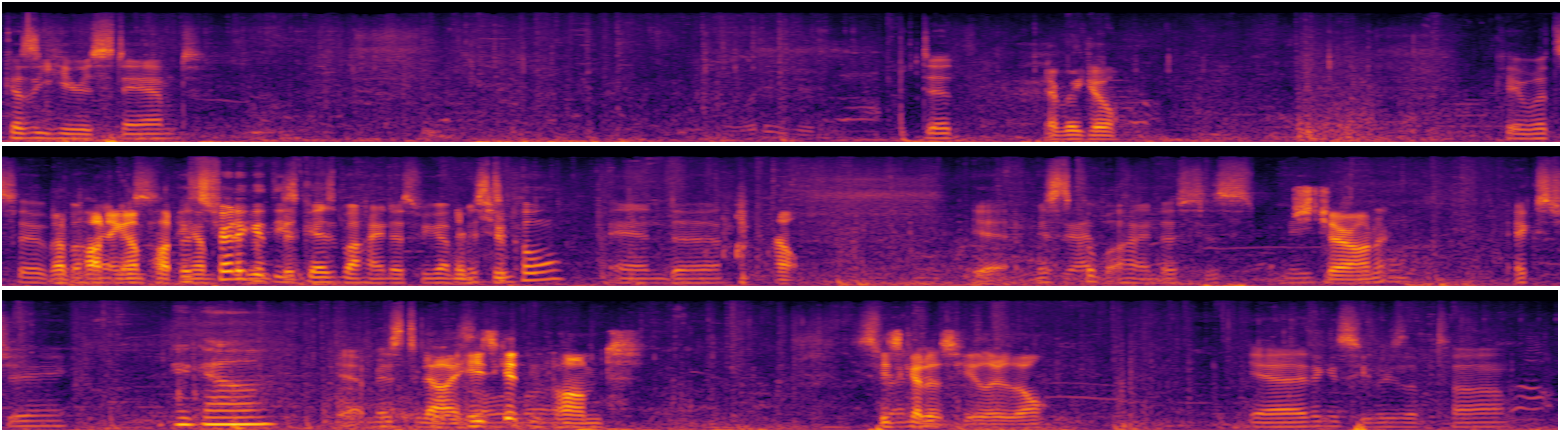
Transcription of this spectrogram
Guzzy here is stamped. What is this? Dead. There we go. Okay, what's uh, I'm behind potting, I'm us? potting, Let's I'm try to doing get these guys behind us. We got Them two? Mystical and uh, No. yeah, Mystical behind us is maybe Stare on it. XJ. Here you go. Yeah, Mystical. No, he's getting alone. pumped. He's got his healer though. Yeah, I think his healer's up top.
